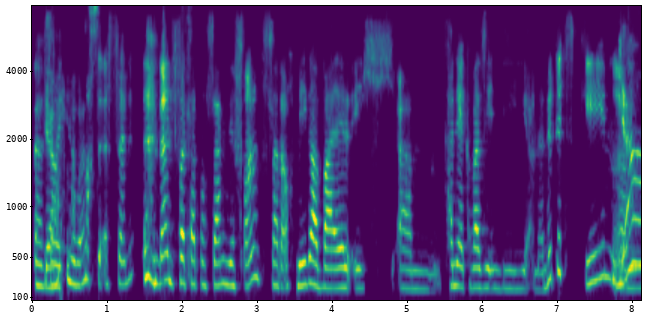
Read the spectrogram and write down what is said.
äh, ja, sorry, ja, machst du erst Nein, ich wollte gerade noch sagen, wir freuen uns gerade auch mega, weil ich ähm, kann ja quasi in die Analytics gehen. Ja,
